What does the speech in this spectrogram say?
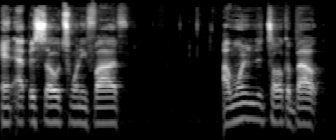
in episode 25, I wanted to talk about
